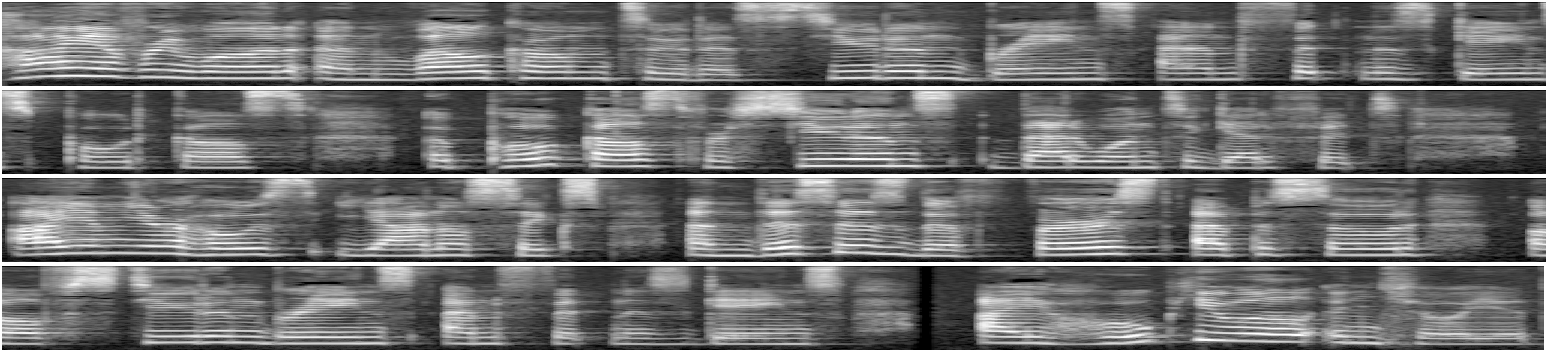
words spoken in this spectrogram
Hi, everyone, and welcome to the Student Brains and Fitness Gains podcast, a podcast for students that want to get fit. I am your host, Yana Six, and this is the first episode of Student Brains and Fitness Gains. I hope you will enjoy it.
